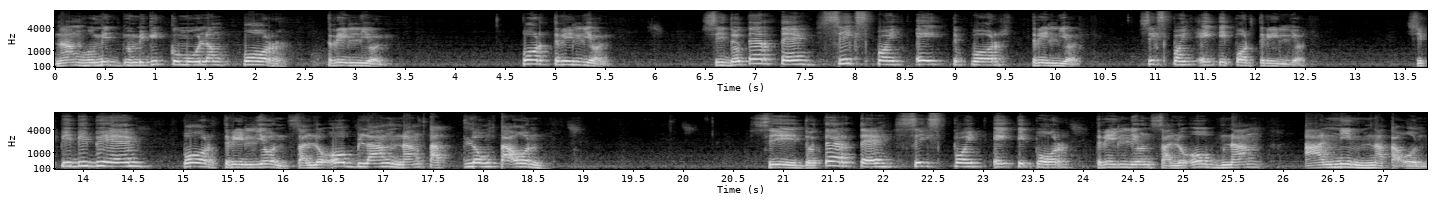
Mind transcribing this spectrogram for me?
ng humid, humigit kumulang 4 trillion. 4 trillion. Si Duterte, 6.84 trillion. 6.84 trillion. Si PBBM, 4 trillion sa loob lang ng tatlong taon. Si Duterte, 6.84 trillion sa loob ng anim na taon.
